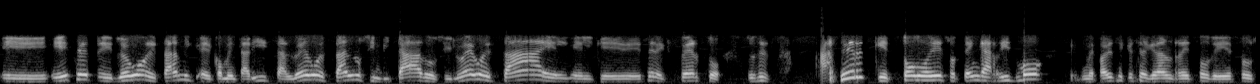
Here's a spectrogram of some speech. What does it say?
eh, ese eh, luego está mi- el comentarista, luego están los invitados y luego está el, el que es el experto. Entonces, hacer que todo eso tenga ritmo, me parece que es el gran reto de estos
